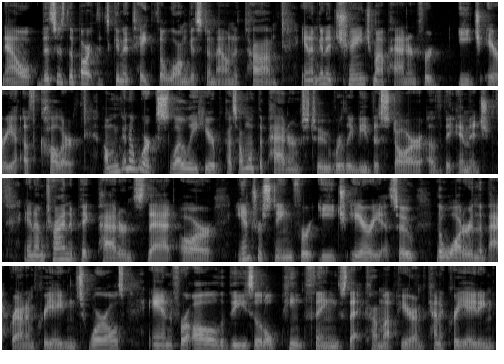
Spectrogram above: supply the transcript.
Now, this is the part that's going to take the longest amount of time, and I'm going to change my pattern for each area of color. I'm going to work slowly here because I want the patterns to really be the star of the image. And I'm trying to pick patterns that are interesting for each area. So the water in the background, I'm creating swirls. And for all of these little pink things that come up here, I'm kind of creating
